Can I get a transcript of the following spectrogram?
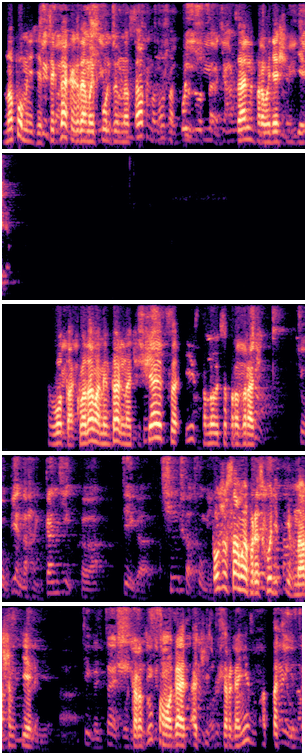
Но помните, всегда, когда мы используем насадку, нужно пользоваться специальным проводящим гелем. Вот так. Вода моментально очищается и становится прозрачной. То же самое происходит и в нашем теле. Ультразвук помогает очистить организм от токсинов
